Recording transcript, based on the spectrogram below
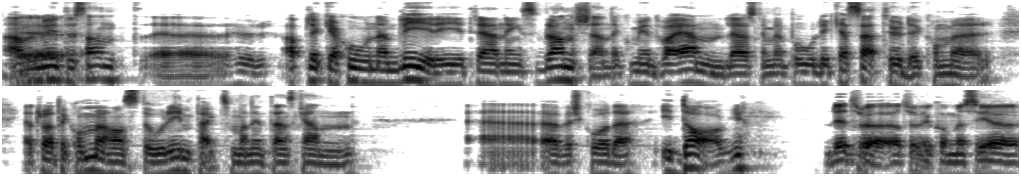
Ja, men det är eh. intressant eh, hur applikationen blir i träningsbranschen. Det kommer ju inte vara en lösning men på olika sätt hur det kommer. Jag tror att det kommer ha en stor impact som man inte ens kan eh, överskåda idag. Det tror jag. Jag tror vi kommer se,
